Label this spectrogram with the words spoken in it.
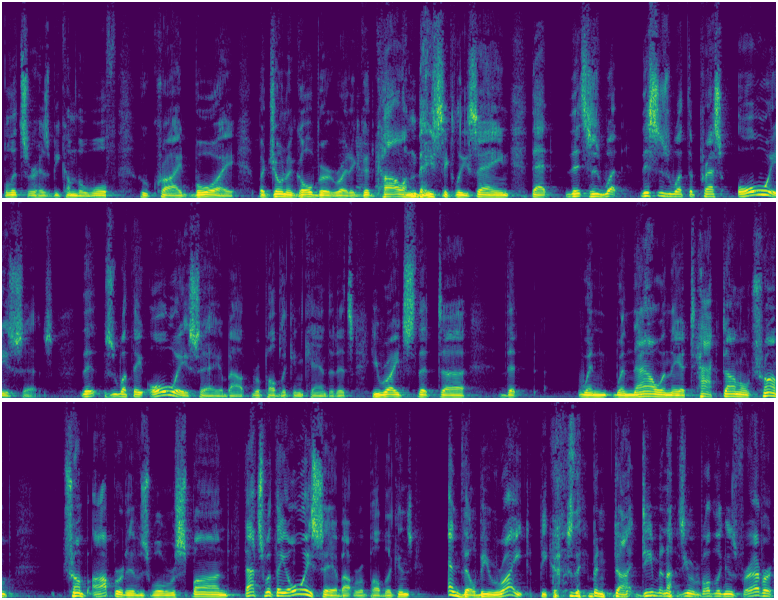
Blitzer has become the wolf who cried boy. But Jonah Goldberg wrote a good column basically saying that this is what this is what the press always says. This is what they always say about Republican candidates. He writes that uh, that when when now when they attack Donald Trump, Trump operatives will respond. That's what they always say about Republicans. And they'll be right because they've been demonizing Republicans forever.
